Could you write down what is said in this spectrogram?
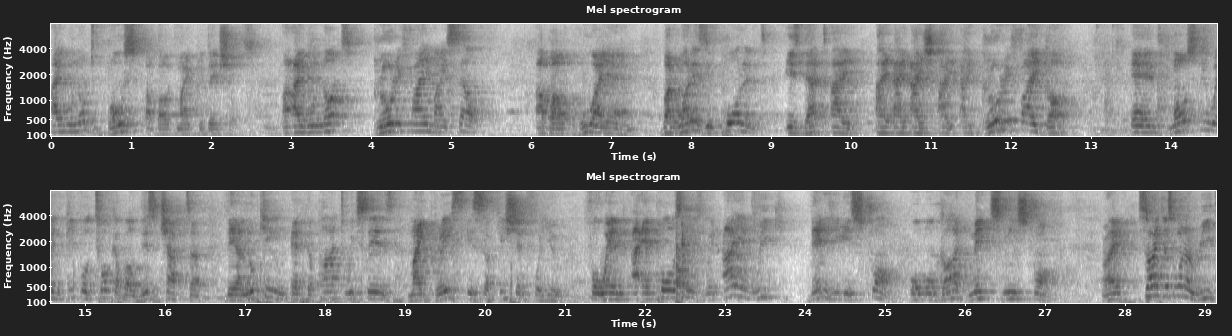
i will not boast about my credentials. I will not glorify myself about who i am. But what is important is that I, I, I, I, I, glorify God. And mostly when people talk about this chapter, they are looking at the part which says, My grace is sufficient for you. For when, and Paul says, When I am weak, then he is strong, or, or God makes me strong. Right? So I just want to read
